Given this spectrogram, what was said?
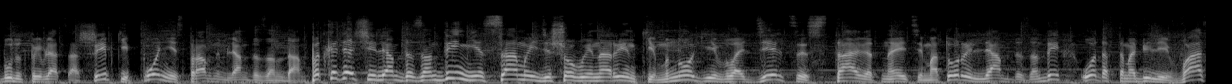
будут появляться ошибки по неисправным лямбда-зондам. Подходящие лямбда-зонды не самые дешевые на рынке. Многие владельцы ставят на эти моторы лямбда-зонды от автомобилей ВАЗ,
